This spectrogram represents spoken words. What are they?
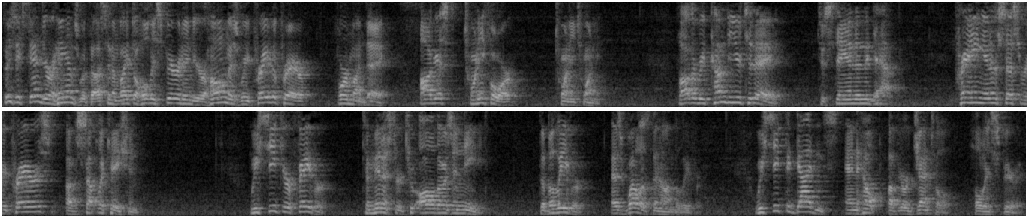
Please extend your hands with us and invite the Holy Spirit into your home as we pray the prayer for Monday, August 24, 2020. Father, we come to you today to stand in the gap, praying intercessory prayers of supplication. We seek your favor to minister to all those in need, the believer as well as the non believer. We seek the guidance and help of your gentle Holy Spirit.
